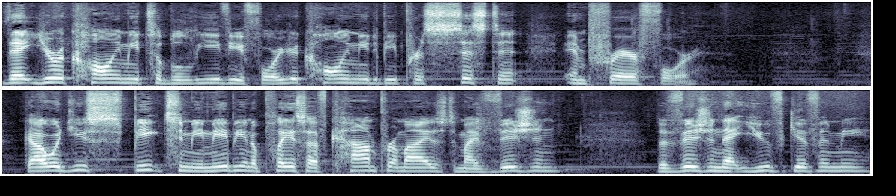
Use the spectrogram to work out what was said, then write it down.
that you're calling me to believe you for? You're calling me to be persistent in prayer for. God, would you speak to me maybe in a place I've compromised my vision, the vision that you've given me?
